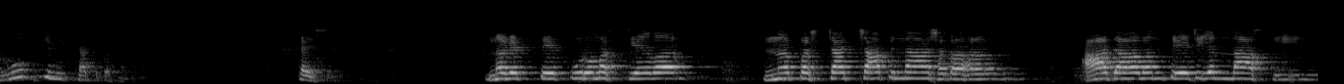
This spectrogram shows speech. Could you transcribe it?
रूप की मिथ्यात्व कथन करेंगे। कैसे? न व्यक्ति पूर्वमस्त्यव, न पश्चाचाप नाशक आदावंते चास्ती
